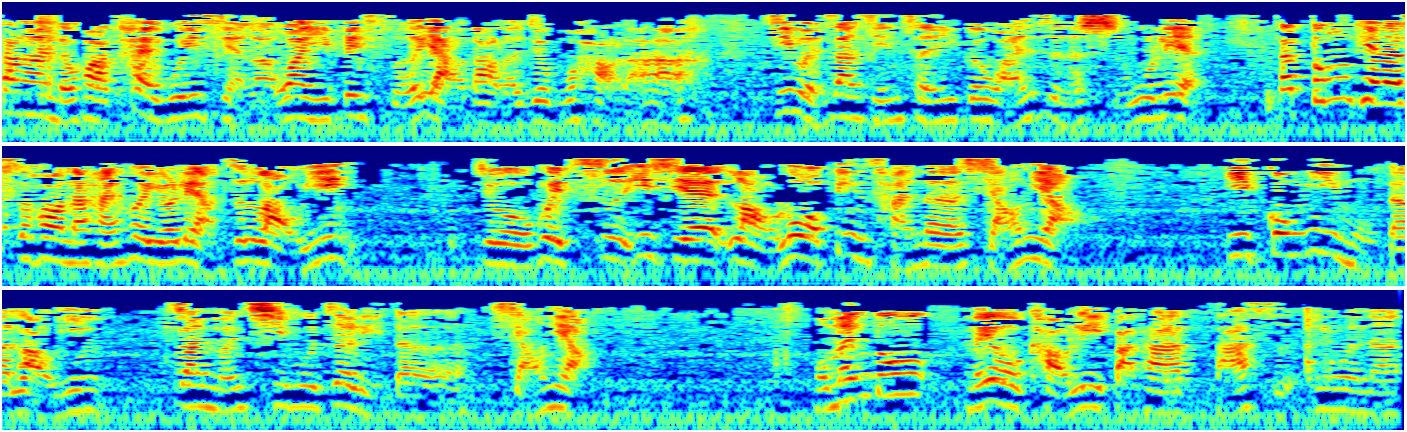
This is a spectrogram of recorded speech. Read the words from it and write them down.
上岸的话太危险了，万一被蛇咬到了就不好了哈。基本上形成一个完整的食物链。那冬天的时候呢，还会有两只老鹰，就会吃一些老弱病残的小鸟，一公一母的老鹰专门欺负这里的小鸟。我们都没有考虑把它打死，因为呢，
